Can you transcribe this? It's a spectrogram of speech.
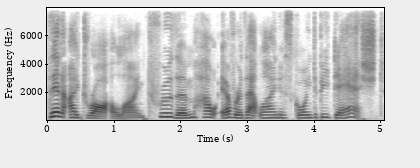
Then I draw a line through them, however that line is going to be dashed.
